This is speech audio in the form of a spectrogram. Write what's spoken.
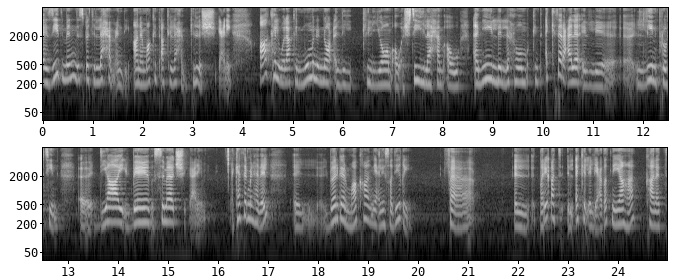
أزيد من نسبة اللحم عندي. أنا ما كنت أكل لحم كلش يعني آكل ولكن مو من النوع اللي كل يوم أو أشتهي لحم أو أميل للحوم. كنت أكثر على ال lean protein الدياي البيض السمك يعني أكثر من هذل البرجر ما كان يعني صديقي. ف طريقة الأكل اللي عطتني إياها كانت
